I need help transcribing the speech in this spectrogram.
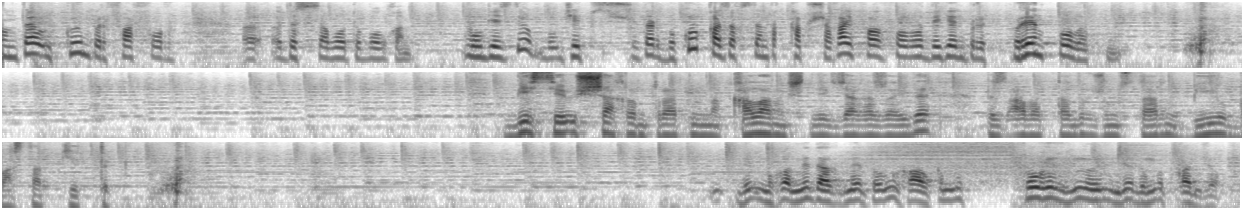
сонда үлкен бір фарфор ыдыс заводы болған. Ол кезде бұл жетпісінші жылдар бүкіл қазақстанда қапшағай фарфоры деген бір бренд болатын. Бесте үш шақырым тұратын мына қаланың ішіндегі жағажайды біз абаттандыру жұмыстарын биыл бастап кеттік. Мұхаммед ахметұлын халқымыз сол кездің өзінде де ұмытқан жоқ.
